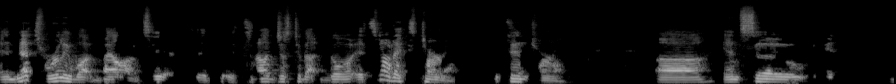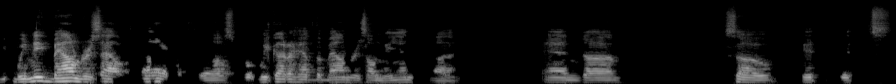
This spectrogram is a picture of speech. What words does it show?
and that's really what balance is. It, it's not just about going, it's not external, it's internal. Uh, and so it, we need boundaries outside of ourselves, but we got to have the boundaries on the inside. And uh, so it's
